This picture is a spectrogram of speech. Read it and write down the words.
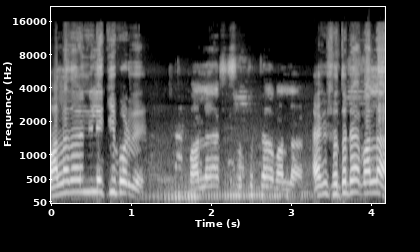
পাল্লা ধরে নিলে কি পড়বে? পাল্লা একশো সত্তর টাকা পাল্লা। একশো সত্তর টাকা পাল্লা?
